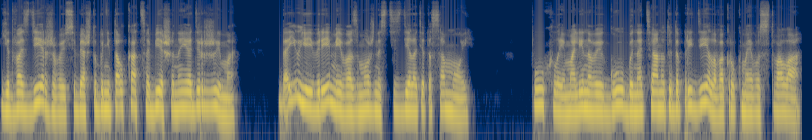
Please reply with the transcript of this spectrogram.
Едва сдерживаю себя, чтобы не толкаться бешено и одержимо. Даю ей время и возможность сделать это самой. Пухлые малиновые губы натянуты до предела вокруг моего ствола.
